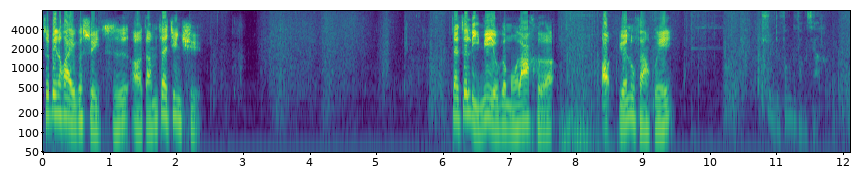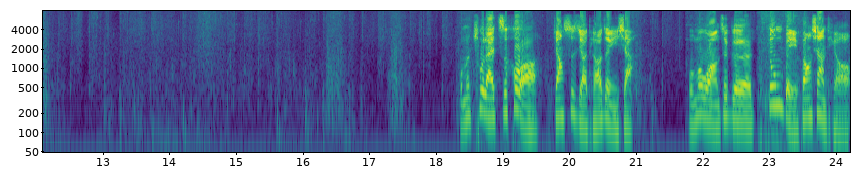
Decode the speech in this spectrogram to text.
这边的话有个水池啊，咱们再进去。在这里面有个摩拉河。好，原路返回。顺着风的方向。我们出来之后啊。将视角调整一下，我们往这个东北方向调。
